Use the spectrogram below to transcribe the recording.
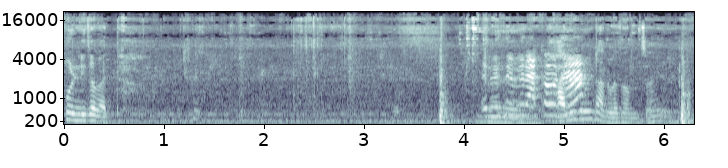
फोडणीचा भात. हो खाली ना. पण टाकलं आमचं?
